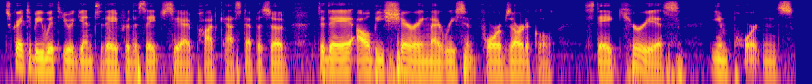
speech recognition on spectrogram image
It's great to be with you again today for this HCI podcast episode. Today, I'll be sharing my recent Forbes article, Stay Curious The Importance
